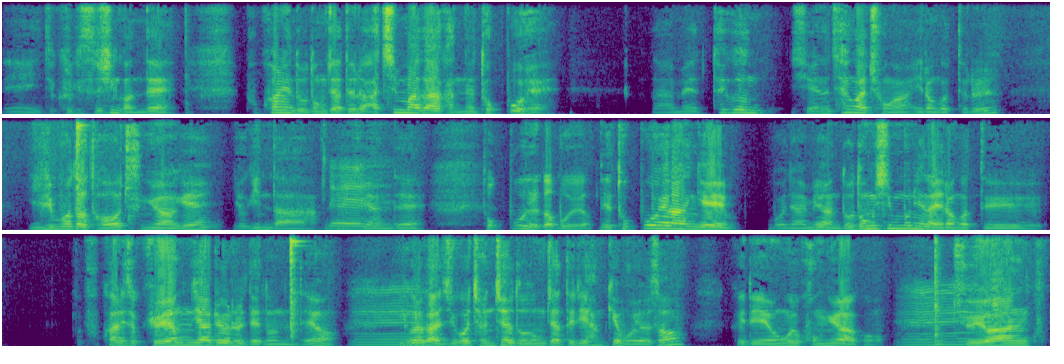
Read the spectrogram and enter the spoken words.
이제 그렇게 쓰신 건데, 북한의 노동자들은 아침마다 갖는 독보회, 그 다음에 퇴근 시에는 생활총화, 이런 것들을 일보다 더 중요하게 여긴다. 이렇게 네. 하는데, 독보회가 뭐예요? 네, 독보회라는 게 뭐냐면 노동신문이나 이런 것들 북한에서 교양 자료를 내놓는데요. 음, 이걸 가지고 전체 노동자들이 함께 모여서 그 내용을 공유하고 음, 주요한 국-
